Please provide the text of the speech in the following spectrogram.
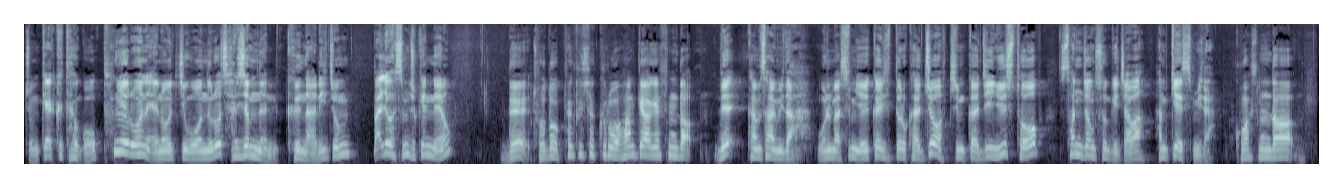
좀 깨끗하고 풍요로운 에너지원으로 자리 잡는 그 날이 좀 빨리 왔으면 좋겠네요. 네, 저도 팩트체크로 함께 하겠습니다. 네, 감사합니다. 오늘 말씀 여기까지 듣도록 하죠. 지금까지 뉴스톱 선정수 기자와 함께했습니다. 고맙습니다.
